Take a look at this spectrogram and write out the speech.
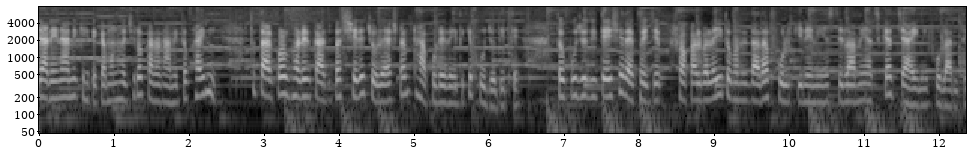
জানি না আমি খেতে কেমন হয়েছিল, কারণ আমি তো খাইনি। তো তারপর ঘরের কাজবাজ সেরে চলে আসলাম ঠাকুরের এদিকে পুজো দিতে। তো পুজো দিতে এসে দেখো এই যে সকালবেলাই তোমাদের দাদা ফুল কিনে নিয়ে এসেছিল, আমি আজকে আর যাইনি ফুল আনতে।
